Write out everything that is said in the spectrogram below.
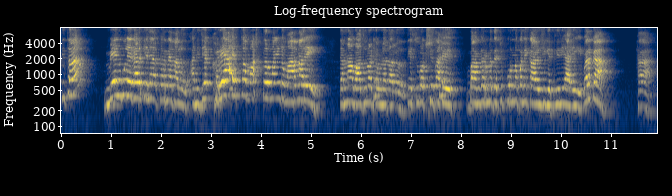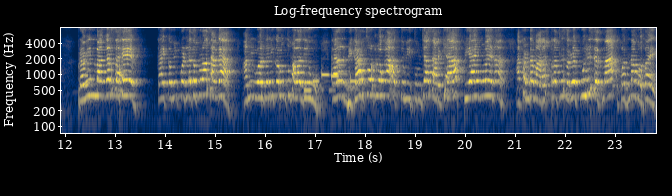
तिथं मेन गुन्हेगार केल्या करण्यात आलं. आणि जे खरे आहेत का मास्टर माइंड मारणारे त्यांना बाजूला ठेवण्यात आलं. ते सुरक्षित आहेत. बांगरनं त्याची पूर्णपणे काळजी घेतलेली आहे. बरं का? हा. प्रवीण बांगर साहेब काय कमी पडलं तर पुन्हा सांगा. आम्ही वर्गणी करून तुम्हाला देऊ. कारण भिकार चोट लोक आहात तुम्ही. तुमच्या सारख्या पी आय मुळे ना अखंड महाराष्ट्रातले सगळे पोलीस आहेत ना बदनाम होत आहेत.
